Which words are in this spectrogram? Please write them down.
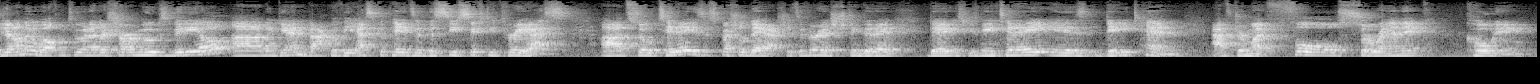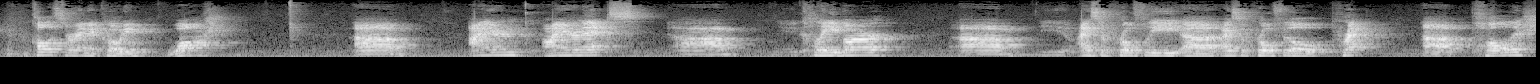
And gentlemen, welcome to another Sharp Moves video. Uh, again, back with the escapades of the C63S. Uh, so today is a special day actually. It's a very interesting day, day, excuse me. Today is day 10 after my full ceramic coating, call it ceramic coating, wash, um, iron, Iron X, um, clay bar, um, isopropyl, uh, isopropyl prep, uh, polish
